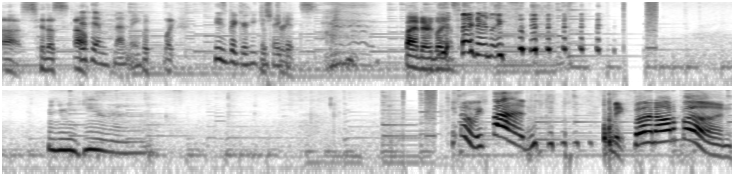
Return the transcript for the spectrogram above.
us. Hit us up. Hit him, not me. With like He's bigger. He can take treats. it. Bye, nerdlings. Bye, nerdlings. and you here. It'll be fun. It'll be fun on a bun.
